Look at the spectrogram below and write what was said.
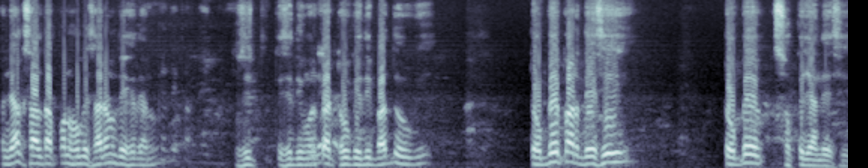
50 ਕੁ ਸਾਲ ਤਾਂ ਆਪਾਂ ਨੂੰ ਹੋ ਗਏ ਸਾਰਿਆਂ ਨੂੰ ਦੇਖਦੇ ਨੂੰ। ਤੁਸੀਂ ਕਿਸੇ ਦੀ ਉਮਰ ਘੱਟ ਹੋਊ ਕਿਸੇ ਦੀ ਵੱਧ ਹੋਊਗੀ। ਟੋਬੇ ਭਰਦੇ ਸੀ, ਟੋਬੇ ਸੁੱਕ ਜਾਂਦੇ ਸੀ।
